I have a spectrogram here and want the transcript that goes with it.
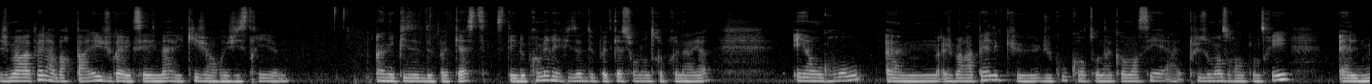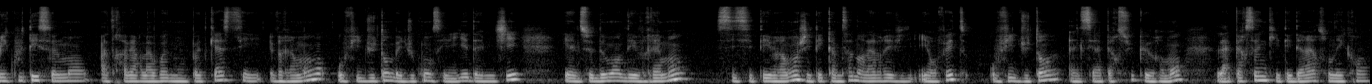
Je me rappelle avoir parlé du coup avec Selena, avec qui j'ai enregistré euh, un épisode de podcast. C'était le premier épisode de podcast sur l'entrepreneuriat. Et en gros, euh, je me rappelle que du coup, quand on a commencé à plus ou moins se rencontrer, elle m'écoutait seulement à travers la voix de mon podcast. Et vraiment, au fil du temps, bah, du coup, on s'est liés d'amitié. Et elle se demandait vraiment si c'était vraiment j'étais comme ça dans la vraie vie. Et en fait, au fil du temps, elle s'est aperçue que vraiment, la personne qui était derrière son écran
